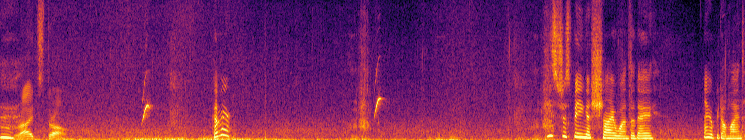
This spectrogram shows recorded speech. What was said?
Right strong. Come here. He's just being a shy one today. I hope you don't mind.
